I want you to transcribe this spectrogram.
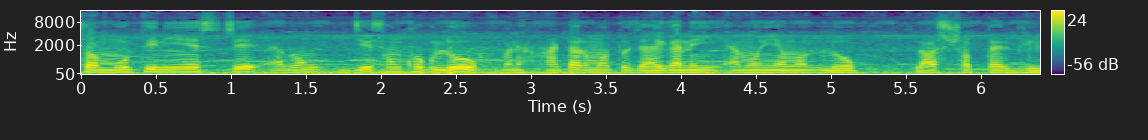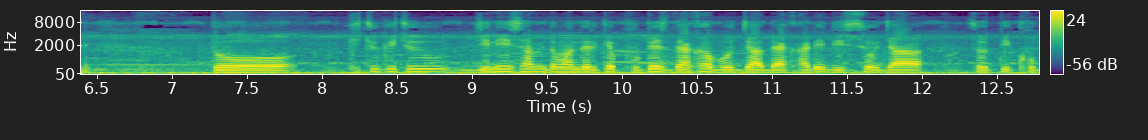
সব মূর্তি নিয়ে এসছে এবং যে সংখ্যক লোক মানে হাঁটার মতো জায়গা নেই, এমনই এমন লোক লাস্ট সপ্তাহের ভিড়। তো কিছু কিছু জিনিস আমি তোমাদেরকে ফুটেজ দেখাবো, যা দেখারই দৃশ্য, যা সত্যি খুব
